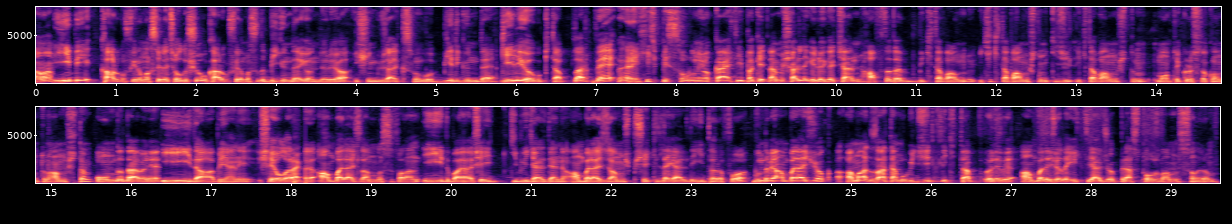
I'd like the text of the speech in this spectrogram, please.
Ama iyi bir kargo firmasıyla çalışıyor. Bu kargo firması da bir günde gönderiyor. İşin güzel kısmı bu. Bir günde geliyor bu kitaplar ve hani hiçbir sorunu yok gayet iyi paketlenmiş halde geliyor. Geçen hafta da bir kitap aldım. iki kitap almıştım. iki ciltli kitap almıştım. Monte Cristo kontunu almıştım. Onda da böyle iyiydi abi yani şey olarak e, ambalajlanması falan iyiydi. Bayağı şey gibi geldi yani ambalajlanmış bir şekilde geldi. iyi tarafı o. Bunda bir ambalaj yok ama zaten bu bir ciltli kitap. Öyle bir ambalaja da ihtiyacı yok. Biraz tozlanmış sanırım.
